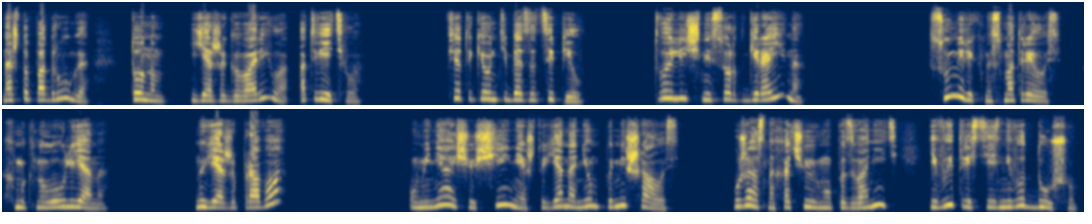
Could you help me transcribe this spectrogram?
На что подруга, тоном «я же говорила», ответила. «Все-таки он тебя зацепил. Твой личный сорт героина?» «Сумерек насмотрелась?» — хмыкнула Ульяна. «Но я же права?» «У меня ощущение, что я на нем помешалась. Ужасно хочу ему позвонить и вытрясти из него душу.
